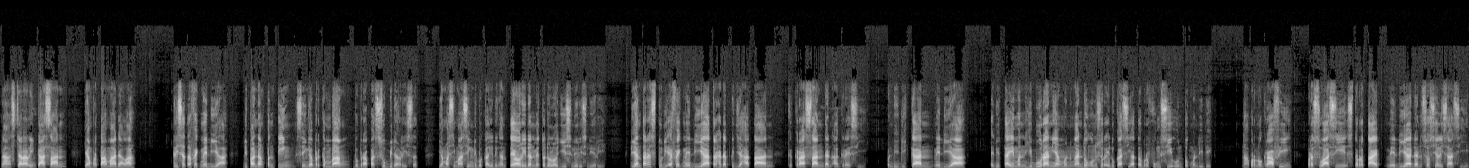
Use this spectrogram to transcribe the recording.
Nah, secara ringkasan, yang pertama adalah riset efek media dipandang penting sehingga berkembang beberapa sub bidang riset yang masing-masing dibekali dengan teori dan metodologi sendiri-sendiri. Di antara studi efek media terhadap kejahatan, kekerasan, dan agresi, pendidikan media, edutainment hiburan yang mengandung unsur edukasi atau berfungsi untuk mendidik. Nah, pornografi, persuasi, stereotip, media, dan sosialisasi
